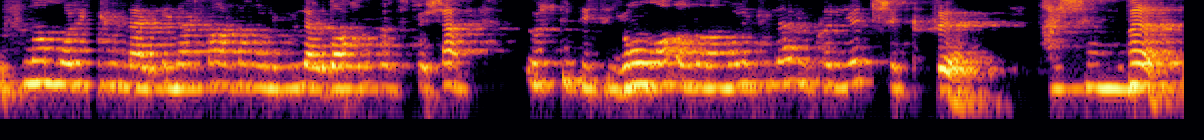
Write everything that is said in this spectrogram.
Isınan moleküller, enerjisi artan moleküller, daha hızlı titreşen, öz kütlesi yoğunluğu azalan moleküller yukarıya çıktı. Taşındı.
